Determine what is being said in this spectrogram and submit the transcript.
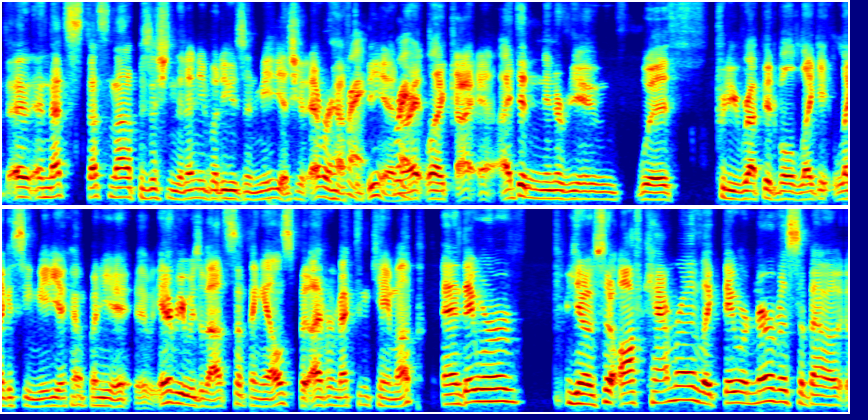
that, and that's that's not a position that anybody who's in media should ever have Right, to be in right. right, like i i did an interview with pretty reputable leg- legacy media company. The interview was about something else but ivermectin came up and they were you know so off camera like they were nervous about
